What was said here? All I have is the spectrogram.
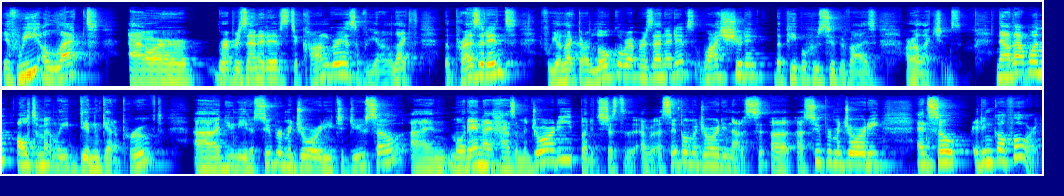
if we elect our representatives to Congress, if we elect the president, if we elect our local representatives, why shouldn't the people who supervise our elections? Now, that one ultimately didn't get approved. Uh, you need a supermajority to do so. And Morena has a majority, but it's just a, a simple majority, not a, a, a supermajority. And so it didn't go forward.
